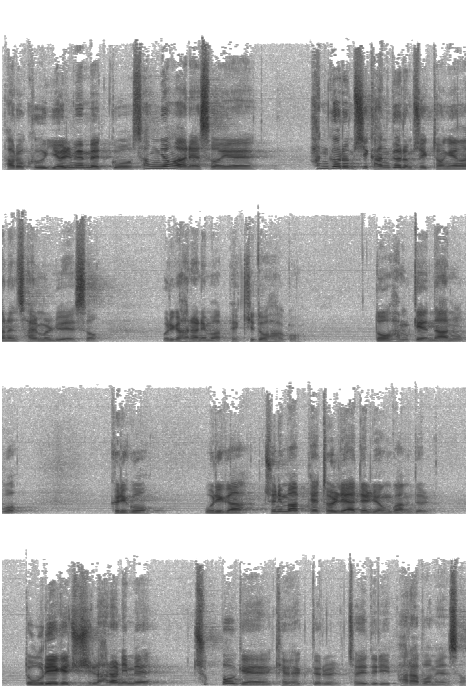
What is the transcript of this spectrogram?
바로 그 열매 맺고 성령 안에서의 한 걸음씩 한 걸음씩 동행하는 삶을 위해서 우리가 하나님 앞에 기도하고 또 함께 나누고 그리고 우리가 주님 앞에 돌려야 될 영광들 또 우리에게 주실 하나님의 축복의 계획들을 저희들이 바라보면서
